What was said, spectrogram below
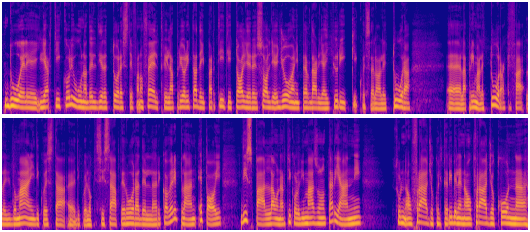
due le, gli articoli, una del direttore Stefano Feltri, la priorità dei partiti togliere soldi ai giovani per darli ai più ricchi, questa è la lettura eh, la prima lettura che fa il domani di, questa, eh, di, quello che si sa per ora del recovery plan e poi di spalla un articolo di Maso Notarianni sul naufragio, quel terribile naufragio con eh,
